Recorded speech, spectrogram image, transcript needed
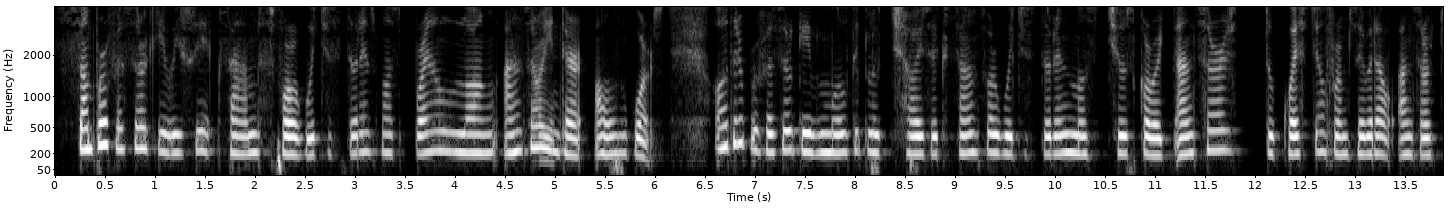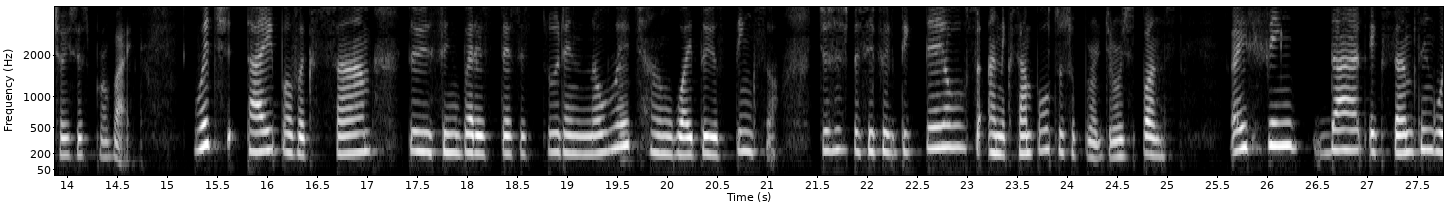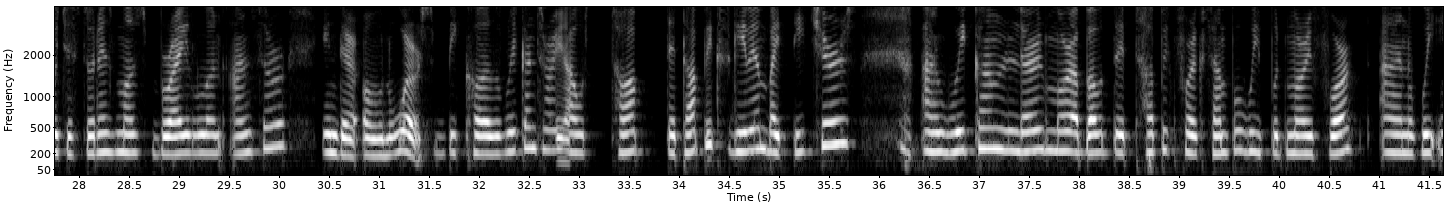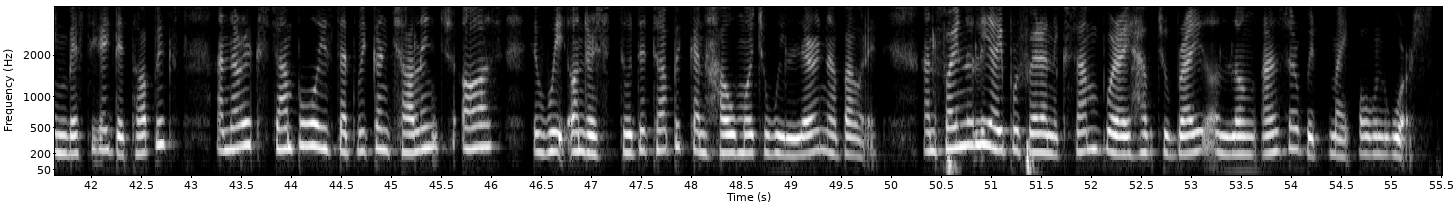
Some professors give easy exams for which students must write a long answer in their own words. Other professors give multiple choice exams for which students must choose correct answers to questions from several answer choices provided. Which type of exam do you think better tests student knowledge and why do you think so? Use specific details and examples to support your response. I think that exams in which students must write long answer in their own words because we can try out top the topics given by teachers and we can learn more about the topic. For example, we put more effort and we investigate the topics. Another example is that we can challenge us if we understood the topic and how much we learn about it. And finally, I prefer an exam where I have to write a long answer with my own words.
